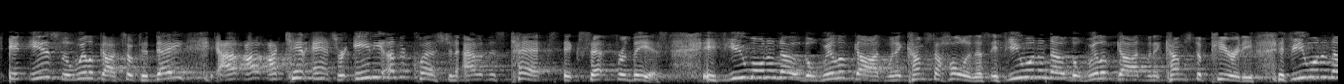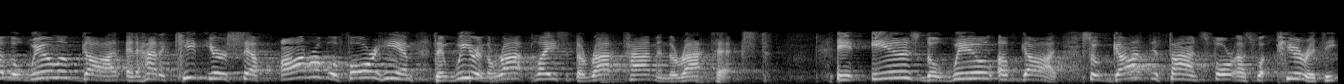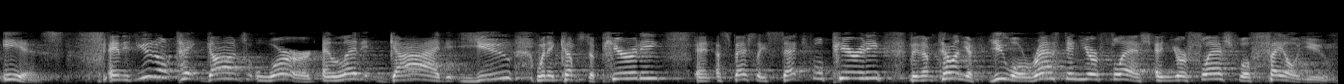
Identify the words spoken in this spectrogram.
It is the will of God. So today, I, I, I, can't answer any other question out of this text except for this. If you want to know the will of God when it comes to holiness, if you want to know the will of God when it comes to purity, if you want to know the will of God and how to keep yourself honorable for Him, then we are the right place at the right time in the right text. It is the will of God. So God defines for us what purity is. And if you don't take God's word and let it guide you when it comes to purity, and especially sexual purity, then I'm telling you, you will rest in your flesh and your flesh will fail you.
